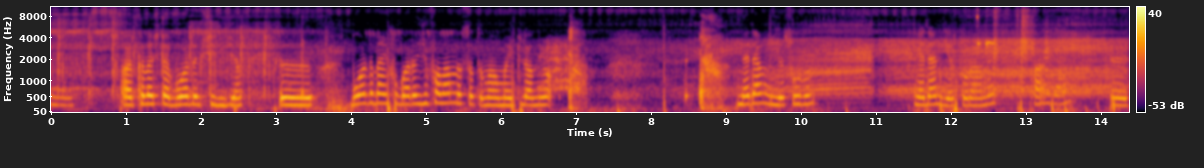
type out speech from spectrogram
severim. Arkadaşlar bu arada bir şey diyeceğim. Ee, bu arada ben şu garajı falan da satın almayı planlıyorum. Neden diye sorun. Neden diye sor Ahmet. Neden? e,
